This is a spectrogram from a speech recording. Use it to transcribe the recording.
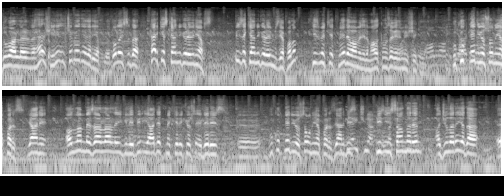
duvarlarını, her şeyini ilçe belediyeleri yapıyor. Dolayısıyla herkes kendi görevini yapsın. Biz de kendi görevimizi yapalım. Hizmet etmeye devam edelim halkımıza verimli bir şekilde. Hukuk ne diyorsa onu yaparız. Yani alınan mezarlarla ilgili bir iade etmek gerekiyorsa ederiz. Ee, hukuk ne diyorsa onu yaparız. Yani biz biz insanların acıları ya da e,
